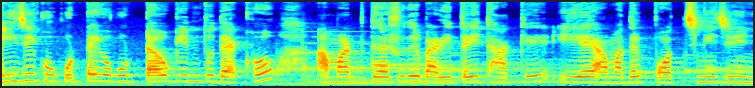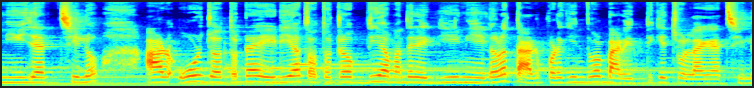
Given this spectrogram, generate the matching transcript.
এই যে কুকুরটা এই কুকুরটাও কিন্তু দেখো আমার দিদাশুদের বাড়িতেই থাকে। ইয়ে আমাদের পথ চিনিয়ে চিনিয়ে নিয়ে যাচ্ছিল। আর ওর যতটা এরিয়া ততটা অবধি আমাদের এগিয়ে নিয়ে গেল, তারপরে কিন্তু ওর বাড়ির দিকে চলে গেছিল।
